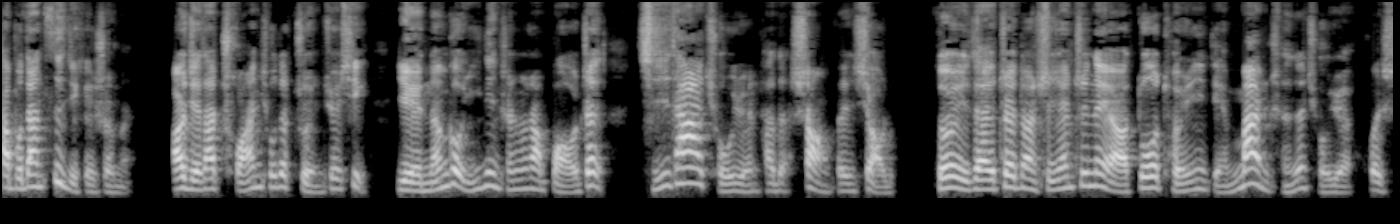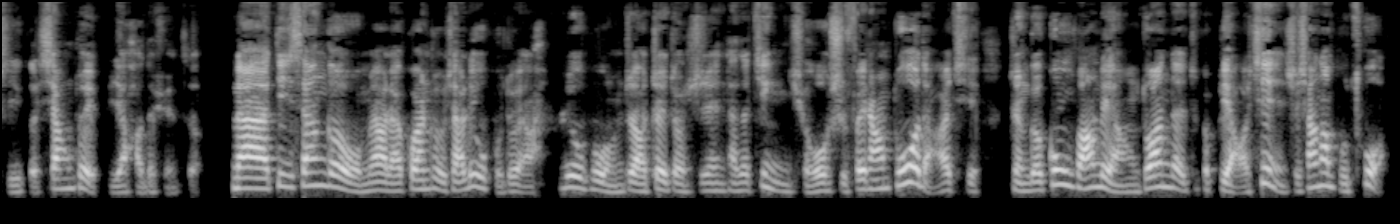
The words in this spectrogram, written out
他不但自己可以射门。而且他传球的准确性也能够一定程度上保证其他球员他的上分效率，所以在这段时间之内啊，多囤一点曼城的球员会是一个相对比较好的选择。那第三个我们要来关注一下利物浦队啊，利物浦我们知道这段时间他的进球是非常多的，而且整个攻防两端的这个表现也是相当不错，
